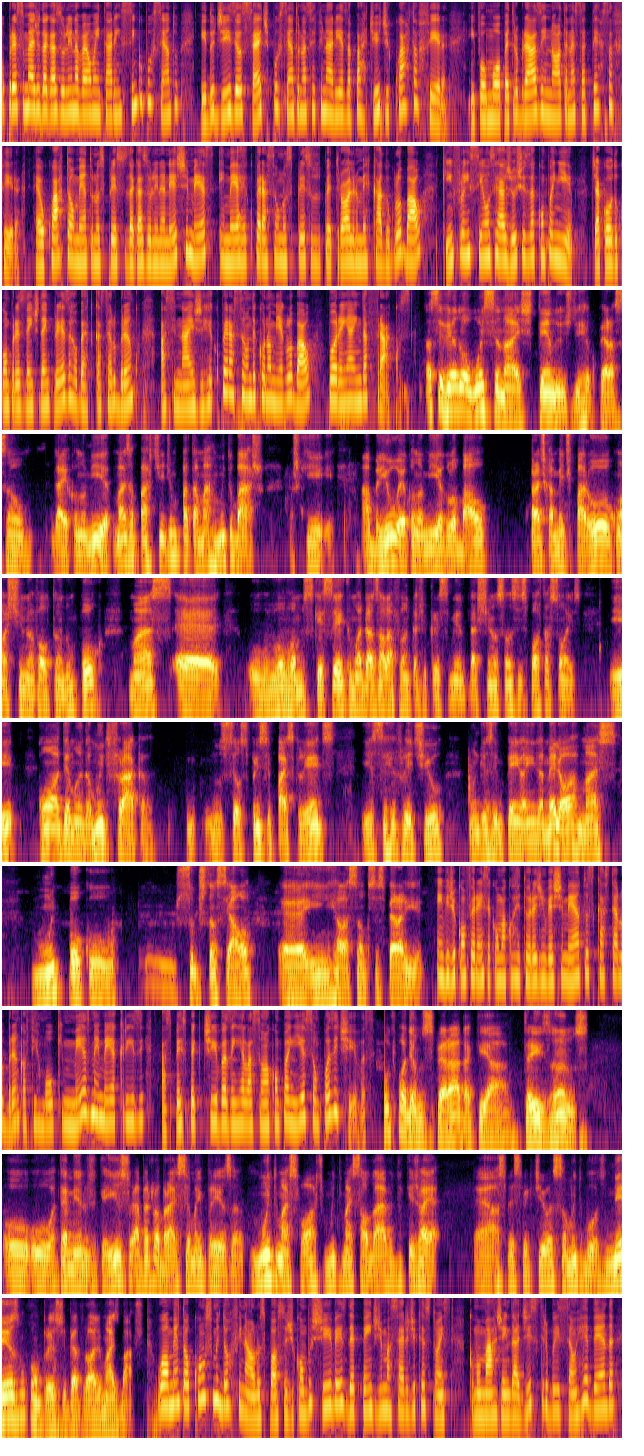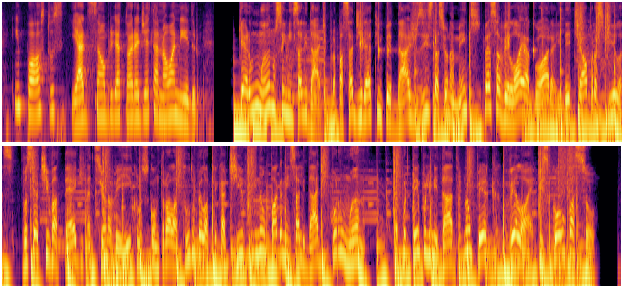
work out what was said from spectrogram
O preço médio da gasolina vai aumentar em 5% e do diesel 7% nas refinarias a partir de quarta-feira, informou a Petrobras em nota nesta terça-feira. É o quarto aumento nos preços da gasolina neste mês, em meio à recuperação nos preços do petróleo no mercado global, que influenciam os reajustes da companhia. De acordo com o presidente da empresa, Roberto Castelo Branco, há sinais de recuperação da economia global, porém ainda fracos. Está se vendo alguns sinais tênues de recuperação da economia, mas a partir de um patamar muito baixo. Acho que abriu a economia global, praticamente parou, com a China voltando um pouco, mas é, o, vamos esquecer que uma das alavancas de crescimento da China são as exportações. E com a demanda muito fraca nos seus principais clientes, isso se refletiu num desempenho ainda melhor, mas muito pouco substancial é, em relação ao que se esperaria. Em videoconferência com uma corretora de investimentos, Castelo Branco afirmou que, mesmo em meia crise, as perspectivas em relação à companhia são positivas. O que podemos esperar daqui a três anos, ou, ou até menos do que isso, é a Petrobras ser uma empresa muito mais forte, muito mais saudável do que já é é, as perspectivas são muito boas, mesmo com o preço de petróleo mais baixo. O aumento ao consumidor final nos postos de combustíveis depende de uma série de questões, como margem da distribuição e revenda, impostos e a adição obrigatória de etanol anidro. Quer um ano sem mensalidade para passar direto em pedágios e estacionamentos? Peça a Veloy agora e dê tchau para as filas. Você ativa a tag, adiciona veículos, controla tudo pelo aplicativo e não paga mensalidade por um ano. É por tempo limitado. Não perca. Veloy. Piscou, passou.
